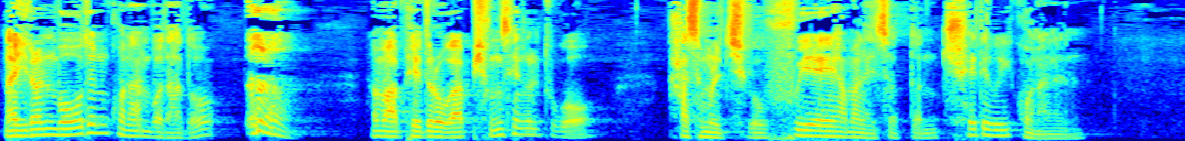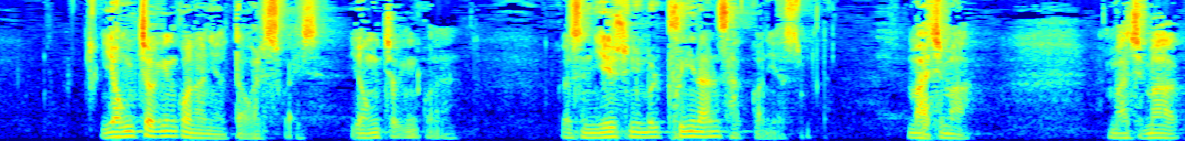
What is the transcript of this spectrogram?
나 이런 모든 고난보다도 아마 베드로가 평생을 두고 가슴을 치고 후회해야만 했었던 최대의 고난은 영적인 고난이었다고 할 수가 있어요. 영적인 고난. 그것은 예수님을 부인한 사건이었습니다. 마지막, 마지막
